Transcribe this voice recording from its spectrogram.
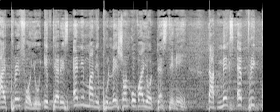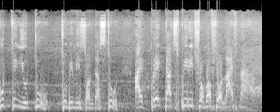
I pray for you. If there is any manipulation over your destiny that makes every good thing you do to be misunderstood i break that spirit from off your life now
